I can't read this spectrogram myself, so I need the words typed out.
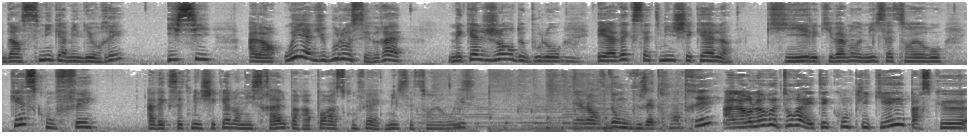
d'un SMIC amélioré ici. Alors oui, il y a du boulot, c'est vrai. Mais quel genre de boulot? Mm. Et avec 7000 shekels qui est l'équivalent de 1700 euros. Qu'est-ce qu'on fait? Avec 7000 shekels en Israël par rapport à ce qu'on fait avec 1700 euros ici. Et alors donc vous êtes rentré Alors le retour a été compliqué parce que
